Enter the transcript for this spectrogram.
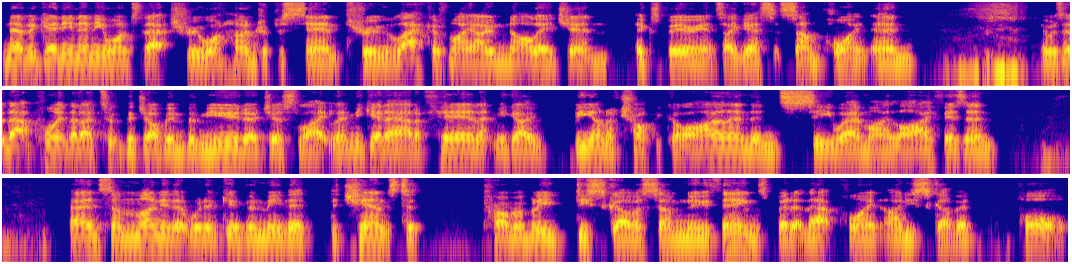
never getting anyone to that true 100% through lack of my own knowledge and experience, I guess, at some point. And it was at that point that I took the job in Bermuda, just like, let me get out of here, let me go be on a tropical island and see where my life is and earn some money that would have given me the, the chance to probably discover some new things. But at that point, I discovered Paul.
